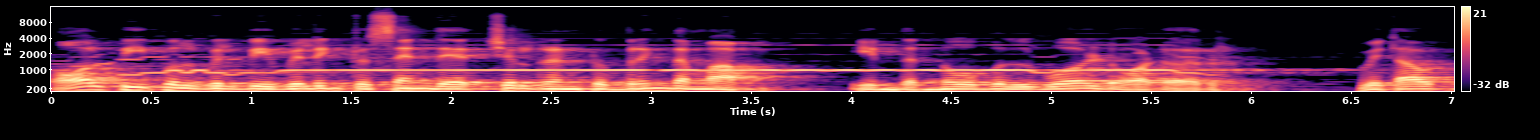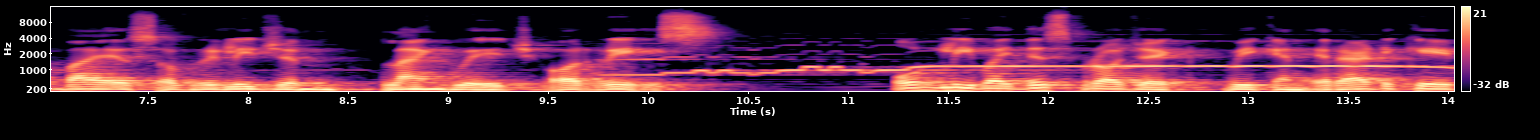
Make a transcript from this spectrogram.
all people will be willing to send their children to bring them up in the noble world order without bias of religion, language, or race. Only by this project we can eradicate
